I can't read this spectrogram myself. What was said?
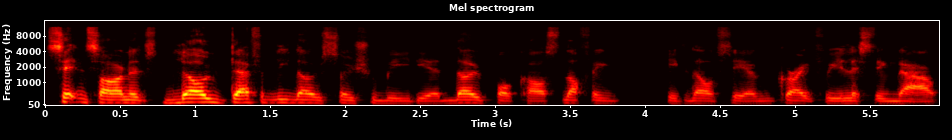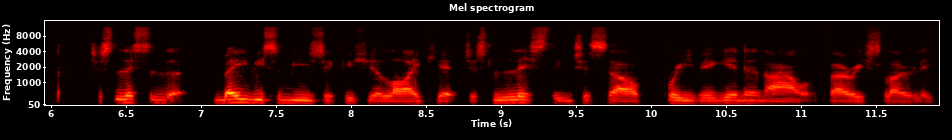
sit in silence. No, definitely no social media, no podcast, nothing. Even though obviously I'm great for you listening now. Just listen to maybe some music if you like it. Just listening to yourself, breathing in and out very slowly.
